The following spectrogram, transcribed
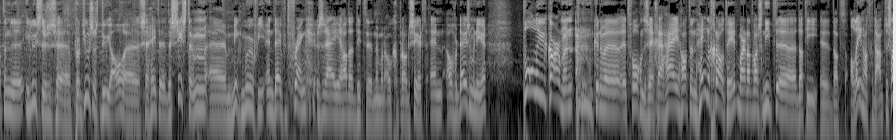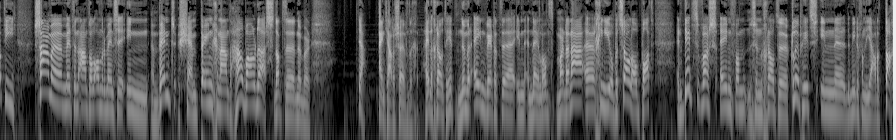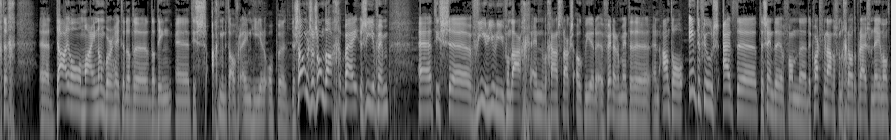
Had een uh, illustres uh, producers duo. Uh, ze heten The System. Mick Murphy en David Frank. Zij hadden dit nummer ook geproduceerd. En over deze meneer... Polly Carmen, kunnen we het volgende zeggen. Hij had een hele grote hit, maar dat was niet dat hij dat alleen had gedaan. Toen zat hij samen met een aantal andere mensen in een band, Champagne, genaamd How About Us. Dat nummer eind jaren 70. Hele grote hit. Nummer 1 werd het uh, in Nederland. Maar daarna uh, ging hij op het solo-pad. En dit was een van zijn grote clubhits in uh, de midden van de jaren 80. Dial My Number heette dat, dat ding. het is 8 minuten over 1 hier op de Zomerse Zondag bij ZFM. het is 4 juli vandaag en we gaan straks ook weer verder met een aantal interviews uit te zenden van de kwartfinales van de Grote Prijs van Nederland.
